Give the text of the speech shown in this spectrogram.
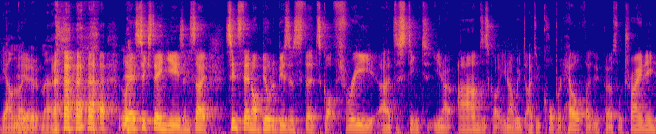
Yeah, I'm no Yeah. good at maths. yeah, 16 years. And so since then, I've built a business that's got three uh, distinct, you know, arms. It's got, you know, we, I do corporate health, I do personal training,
